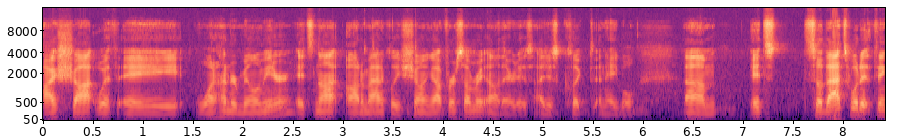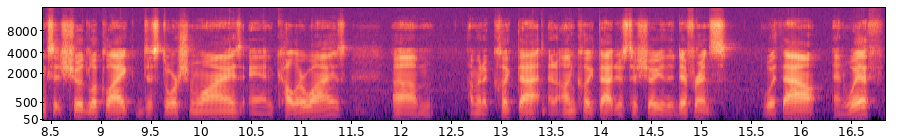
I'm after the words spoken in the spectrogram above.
I shot with a 100 millimeter. It's not automatically showing up for some reason. Oh, there it is. I just clicked enable. Um, it's so that's what it thinks it should look like distortion wise and color wise. Um, I'm going to click that and unclick that just to show you the difference without and with.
